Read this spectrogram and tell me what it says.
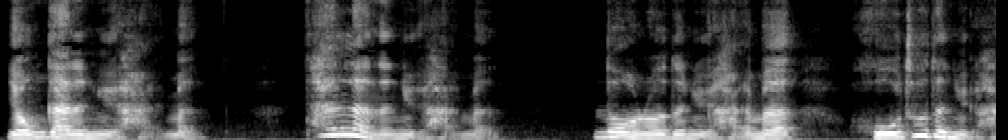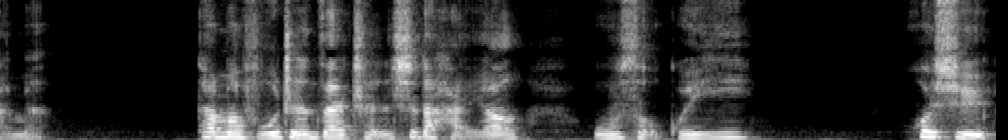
勇敢的女孩们，贪婪的女孩们，懦弱的女孩们，糊涂的女孩们。她们浮沉在城市的海洋，无所归依。或许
